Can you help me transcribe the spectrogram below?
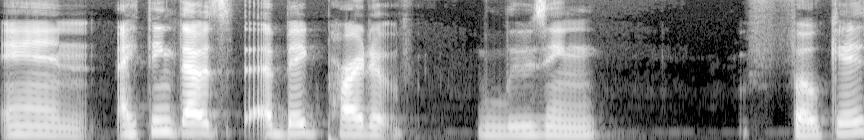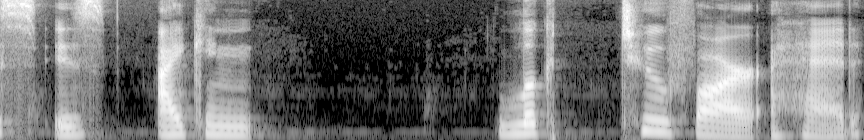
And I think that was a big part of losing focus is I can look too far ahead.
